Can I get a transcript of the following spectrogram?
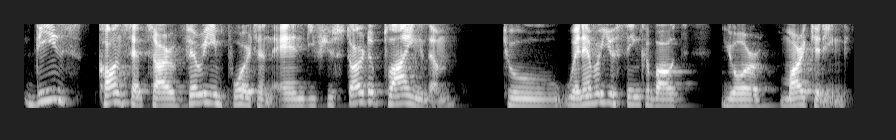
these concepts are very important. And if you start applying them to whenever you think about your marketing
